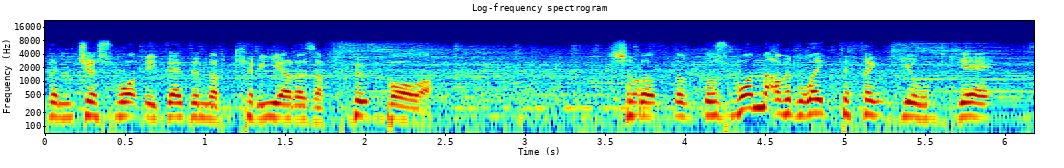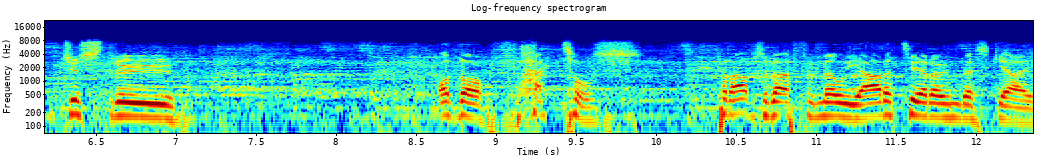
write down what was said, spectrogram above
than just what they did in their career as a footballer. So there, there's one that I would like to think you'll get just through other factors. Perhaps a bit of familiarity around this guy.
